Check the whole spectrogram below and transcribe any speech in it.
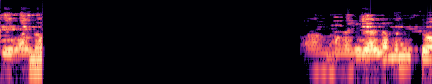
So, ano ang mga nilalaman nito?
